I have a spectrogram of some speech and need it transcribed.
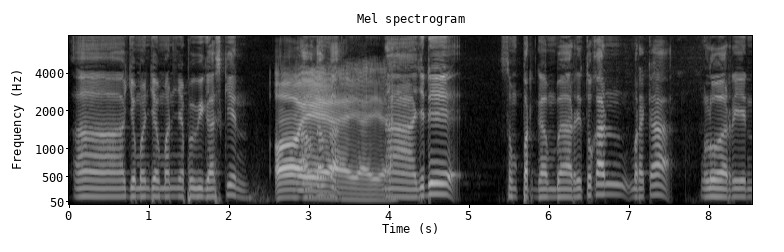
eh, zaman-zamannya Pewi Gaskin. Oh tahu iya, nggak? iya, iya. Nah, jadi sempat gambar itu kan mereka ngeluarin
